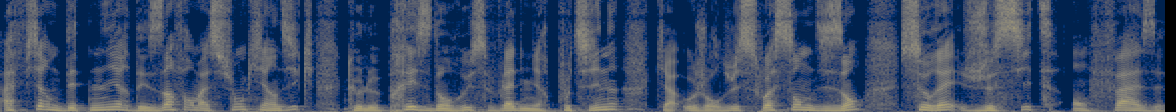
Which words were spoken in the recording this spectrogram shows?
affirme détenir des informations qui indiquent que le président russe Vladimir Poutine, qui a aujourd'hui 70 ans, serait, je cite, en phase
